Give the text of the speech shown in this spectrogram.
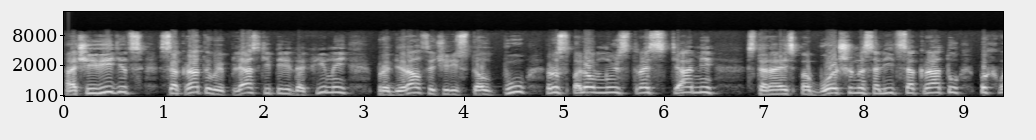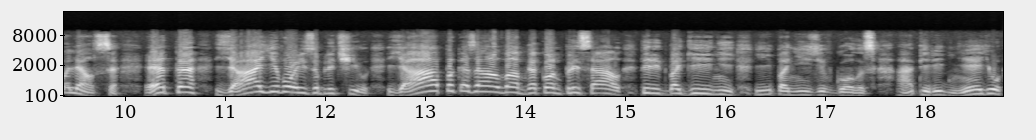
Очевидец Сократовой пляски перед Афиной пробирался через толпу, распаленную страстями, стараясь побольше насолить Сократу, похвалялся. «Это я его изобличил, я показал вам, как он плясал перед богиней!» И, понизив голос, «А перед нею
